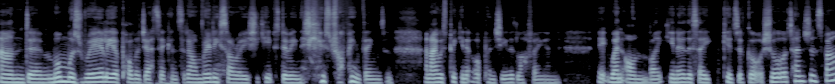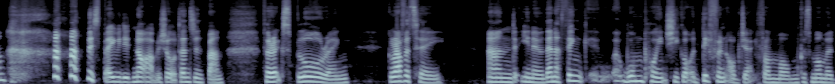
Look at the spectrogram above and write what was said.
And um, mum was really apologetic and said, oh, I'm really sorry. She keeps doing this. She keeps dropping things. And, and I was picking it up and she was laughing. And it went on like, you know, they say kids have got a short attention span. this baby did not have a short attention span for exploring gravity and, you know, then I think at one point she got a different object from mum because mum had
